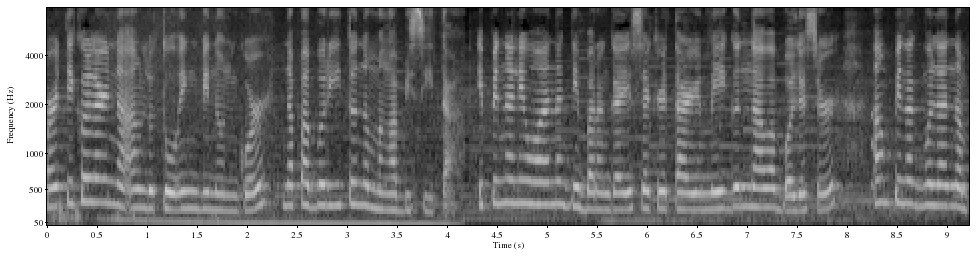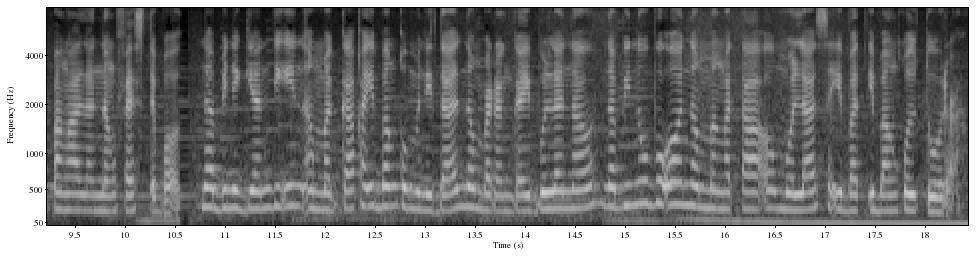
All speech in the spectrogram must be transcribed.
partikular na ang lutuing binunggor na paborito ng mga bisita. Ipinaliwanag ni Barangay Secretary Megan Nawa Boliser ang pinagmulan ng pangalan ng festival na binigyan diin ang magkakaibang komunidad ng Barangay Bulanao na binubuo ng mga tao mula sa iba't ibang kultura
